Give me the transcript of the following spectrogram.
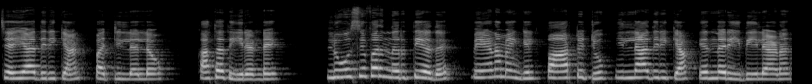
ചെയ്യാതിരിക്കാൻ പറ്റില്ലല്ലോ. കഥ തീരണ്ടേ. ലൂസിഫർ നിർത്തിയത് വേണമെങ്കിൽ പാർട്ട് ടു ഇല്ലാതിരിക്കാം എന്ന രീതിയിലാണ്.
